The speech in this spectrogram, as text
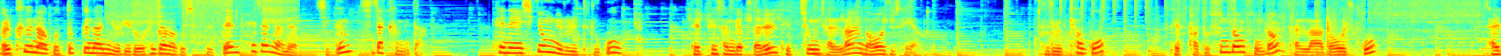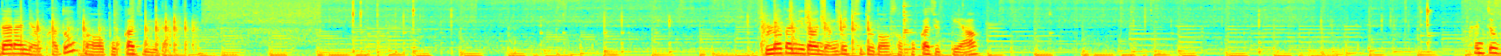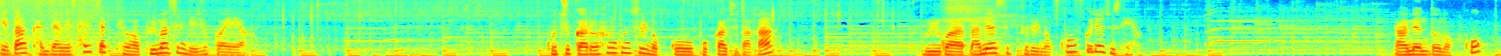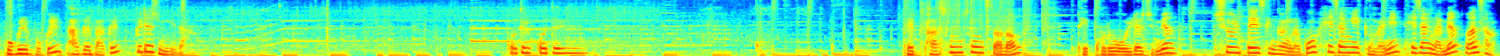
얼큰하고 뜨끈한 요리로 해장하고 싶을 땐 해장라면 지금 시작합니다. 팬에 식용유를 두르고 대패 삼겹살을 대충 잘라 넣어주세요. 불을 켜고 대파도 숭덩숭덩 잘라 넣어주고 달달한 양파도 넣어 볶아줍니다. 굴러다니던 양배추도 넣어서 볶아줄게요. 한쪽에다 간장을 살짝 데워 불맛을 내줄 거예요. 고춧가루 한 큰술 넣고 볶아주다가 물과 라면 스프를 넣고 끓여주세요. 라면도 넣고 보글보글 바글바글 끓여줍니다. 꼬들꼬들 대파 송송 썰어 데코로 올려주면 추울 때 생각나고 해장이 그만인 해장라면 완성!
